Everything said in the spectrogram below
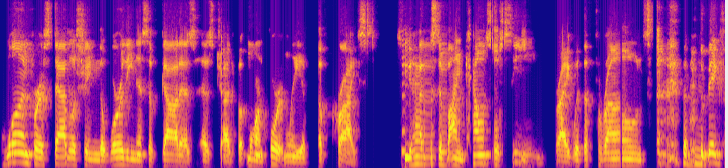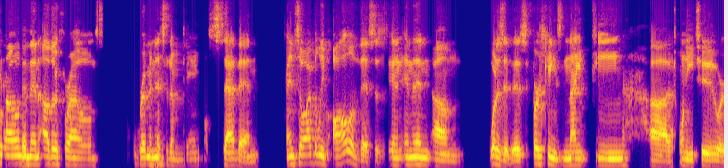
one for establishing the worthiness of God as as judge but more importantly of, of Christ so you have this divine council scene right with the thrones the mm-hmm. big throne and then other thrones reminiscent of Daniel 7 and so I believe all of this is and, and then um what is it? Is First Kings 19, uh, 22 or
